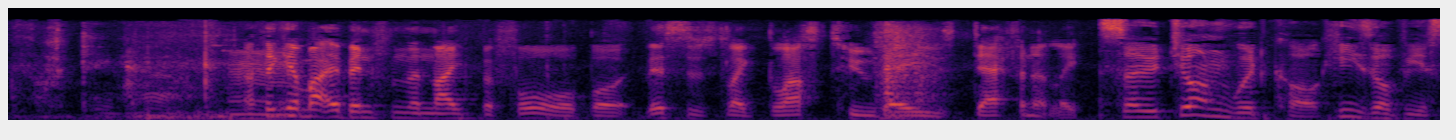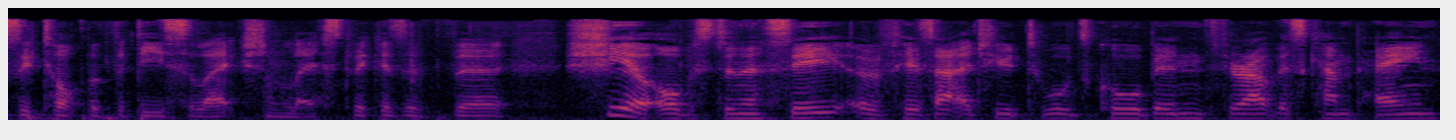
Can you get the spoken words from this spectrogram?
Fucking hell. I think it might have been from the night before, but this is like the last two days, definitely. So John Woodcock, he's obviously top of the deselection list because of the sheer obstinacy of his attitude towards Corbyn throughout this campaign.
